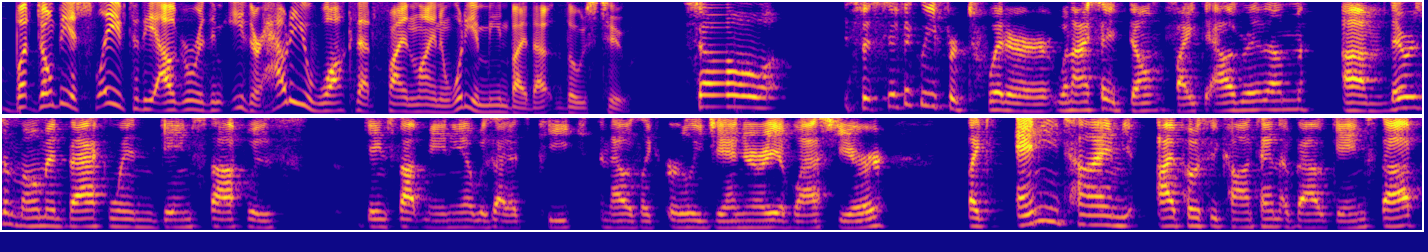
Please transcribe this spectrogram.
but don't be a slave to the algorithm either. How do you walk that fine line, and what do you mean by that? Those two. So specifically for Twitter, when I say don't fight the algorithm, um, there was a moment back when GameStop was GameStop mania was at its peak, and that was like early January of last year. Like anytime I posted content about GameStop,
